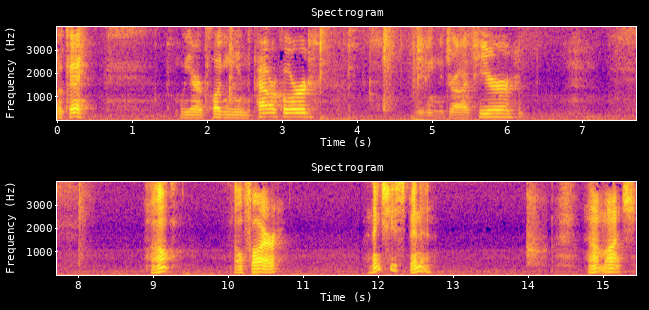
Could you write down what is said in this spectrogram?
Okay, we are plugging in the power cord, leaving the drive here. Well, no fire. I think she's spinning. Not much.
